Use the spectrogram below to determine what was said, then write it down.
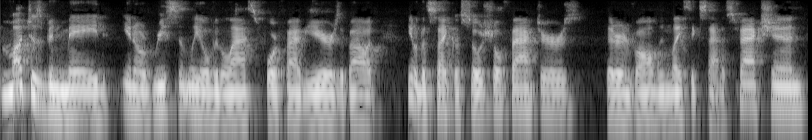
much has been made, you know, recently over the last four or five years about, you know, the psychosocial factors that are involved in LASIK satisfaction.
